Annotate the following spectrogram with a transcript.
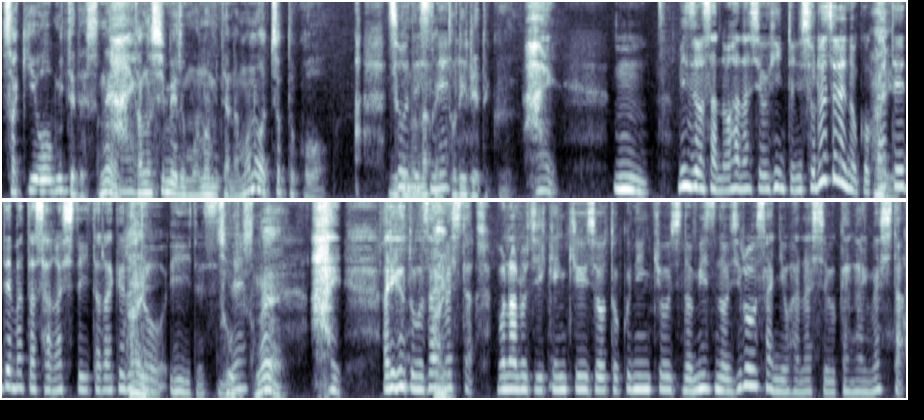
先を見てですね、はい、楽しめるものみたいなものをちょっとこう自分の中に取り入れていく。はいうん、水野さんのお話をヒントにそれぞれのご家庭でまた探していただけるといいですね。はいはい、そうですね。はい、ありがとうございました。はい、モナロジー研究所特任教授の水野次郎さんにお話を伺いました。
